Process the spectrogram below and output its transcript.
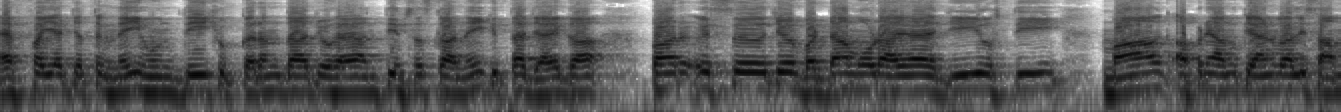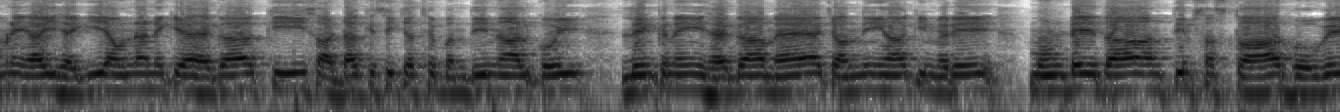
ਐਫ ਆਈ ਆਰ ਜਦ ਤੱਕ ਨਹੀਂ ਹੁੰਦੀ, ਸੁਕਰਨ ਦਾ ਜੋ ਹੈ ਅੰਤਿਮ ਸੰਸਕਾਰ ਨਹੀਂ ਕੀਤਾ ਜਾਏਗਾ। ਪਰ ਇਸ 'ਚ ਵੱਡਾ ਮੋੜ ਆਇਆ ਹੈ ਜੀ ਉਸ ਦੀ ਮਾਂ ਆਪਣੇ ਆਪ ਨੂੰ ਕਹਿਣ ਵਾਲੀ ਸਾਹਮਣੇ ਆਈ ਹੈਗੀ ਆ। ਉਹਨਾਂ ਨੇ ਕਿਹਾ ਹੈਗਾ ਕਿ ਸਾਡਾ ਕਿਸੇ ਜਥੇਬੰਦੀ ਨਾਲ ਕੋਈ ਲਿੰਕ ਨਹੀਂ ਹੈਗਾ। ਮੈਂ ਚਾਹੁੰਦੀ ਹਾਂ ਕਿ ਮੇਰੇ ਮੁੰਡੇ ਦਾ ਅੰਤਿਮ ਸੰਸਕਾਰ ਹੋਵੇ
